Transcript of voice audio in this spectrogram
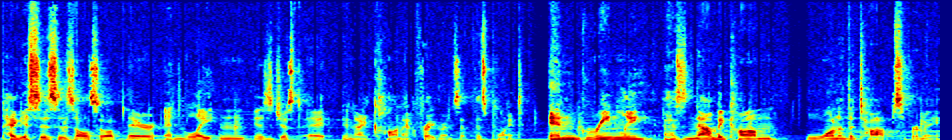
Pegasus is also up there and Layton is just a, an iconic fragrance at this point. And Greenley has now become one of the tops for me.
